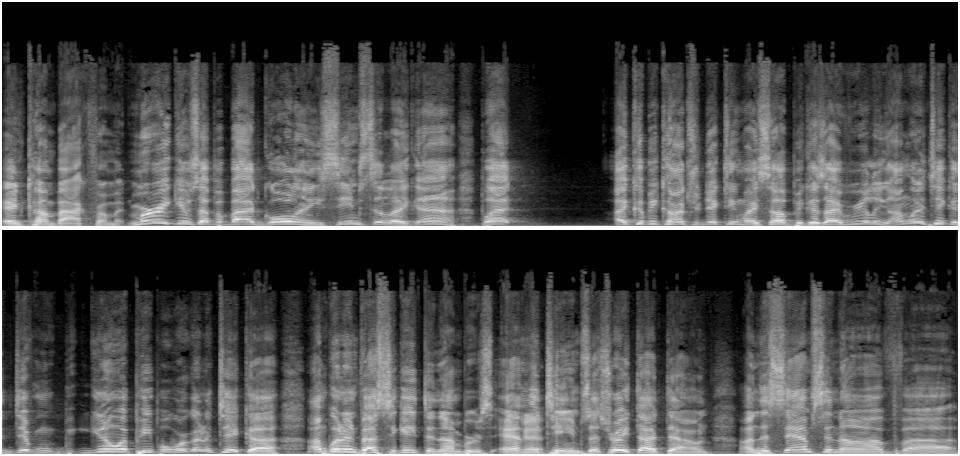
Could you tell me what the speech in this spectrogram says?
and come back from it. Murray gives up a bad goal and he seems to like, ah, but I could be contradicting myself because I really I'm going to take a different. You know what, people? We're going to take a. I'm going to investigate the numbers and the teams. Let's write that down on the Samsonov uh, uh,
